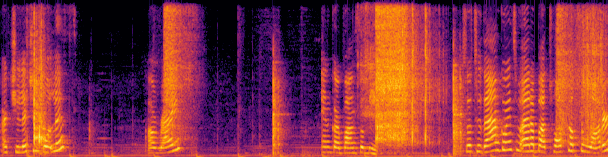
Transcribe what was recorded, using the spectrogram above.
Our chile chipotles. Our rice. And garbanzo beans. So to that, I'm going to add about 12 cups of water.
